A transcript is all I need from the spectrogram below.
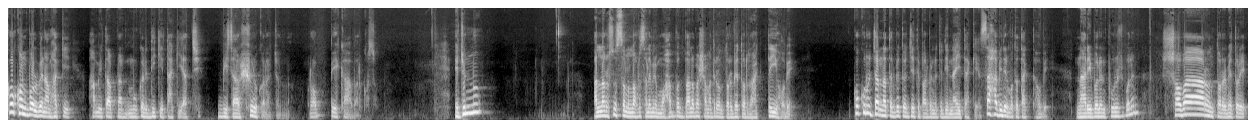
কখন বলবেন আমাকে? আমি তো আপনার মুখের দিকে তাকিয়ে আছি। বিচার শুরু করার জন্য। রব্বে কাবার কসম। এজন্য আল্লাহ রসুল সাল্লাহ সাল্লামের মোহাব্বত, ভালোবাসা আমাদের অন্তর ভেতর রাখতেই হবে। কখনো জান্নাতের ভেতর যেতে পারবে না যদি নাই থাকে। সাহাবিদের মতো থাকতে হবে। নারী বলেন, পুরুষ বলেন, সবার অন্তরের ভেতরে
